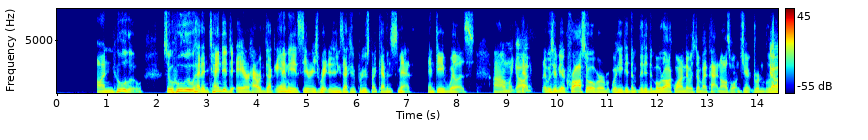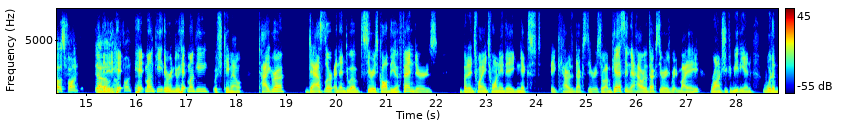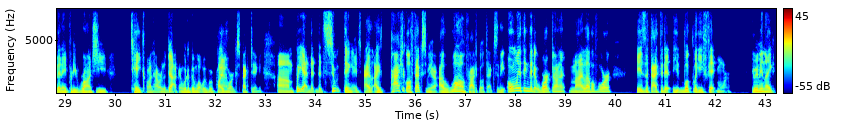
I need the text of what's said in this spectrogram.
on Hulu. So Hulu had intended to air Howard the Duck animated series written and executive produced by Kevin Smith and Dave Willis. Um, Oh my that- god! it was going to be a crossover where he did the they did the MODOK one that was done by Patton Oswalt and J- Jordan Blum. Yeah, that was fun. Yeah, they did Hit fun. Hit Monkey. They were going to do Hit Monkey, which came out, Tigra, Dazzler, and then do a series called The Offenders. But in 2020, they nixed a Howard the Duck series. So I'm guessing that Howard the Duck series, written by a raunchy comedian, would have been a pretty raunchy take on Howard the Duck, and would have been what we were probably Yeah. more expecting. Um, but yeah, that, that suit thing, it's I, I practical effects me. I love practical effects, and the only thing that it worked on at my level for is the fact that it he looked like he fit more. You know what I mean? Like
